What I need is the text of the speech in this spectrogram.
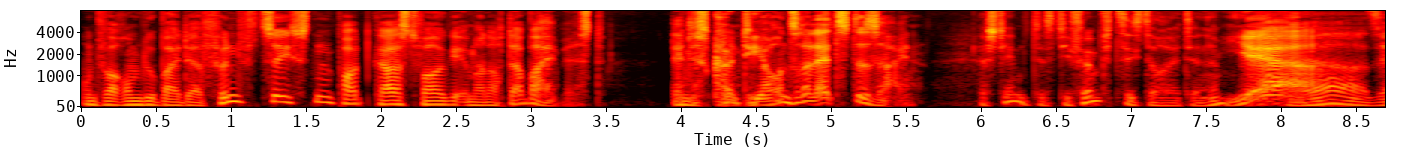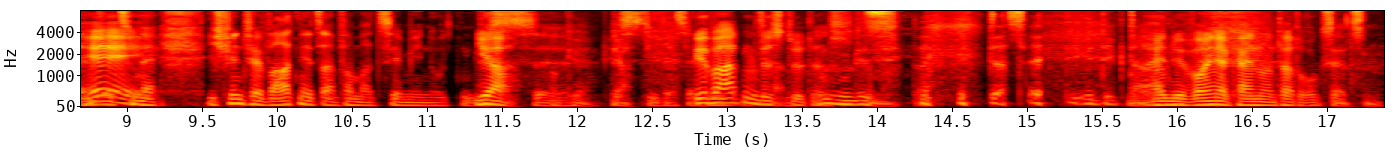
und warum du bei der 50. Podcast-Folge immer noch dabei bist. Denn es könnte ja unsere letzte sein. Ja, stimmt, das ist die 50. heute, ne? Yeah! Ja, sensationell. Hey. Ich finde, wir warten jetzt einfach mal 10 Minuten, bis, Ja, äh, okay, bis ja. die das Wir warten, bis haben. du das bis das erledigt Nein, haben. wir wollen ja keinen unter Druck setzen.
